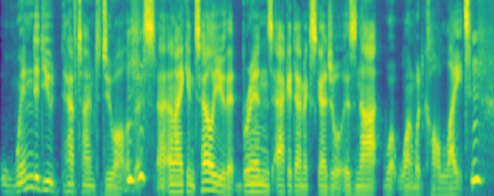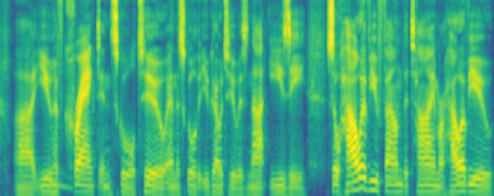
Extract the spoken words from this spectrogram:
when did you have time to do all of this? And I can tell you that Bryn's academic schedule is not what one would call light. Uh, you have cranked in school too, and the school that you go to is not easy. So, how have you found the time, or how have you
